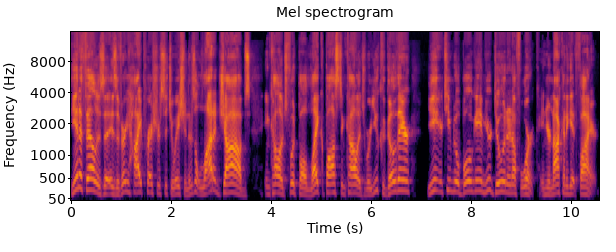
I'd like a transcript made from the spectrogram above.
The NFL is a, is a very high pressure situation. There's a lot of jobs in college football, like Boston College, where you could go there, you get your team to a bowl game, you're doing enough work and you're not going to get fired.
